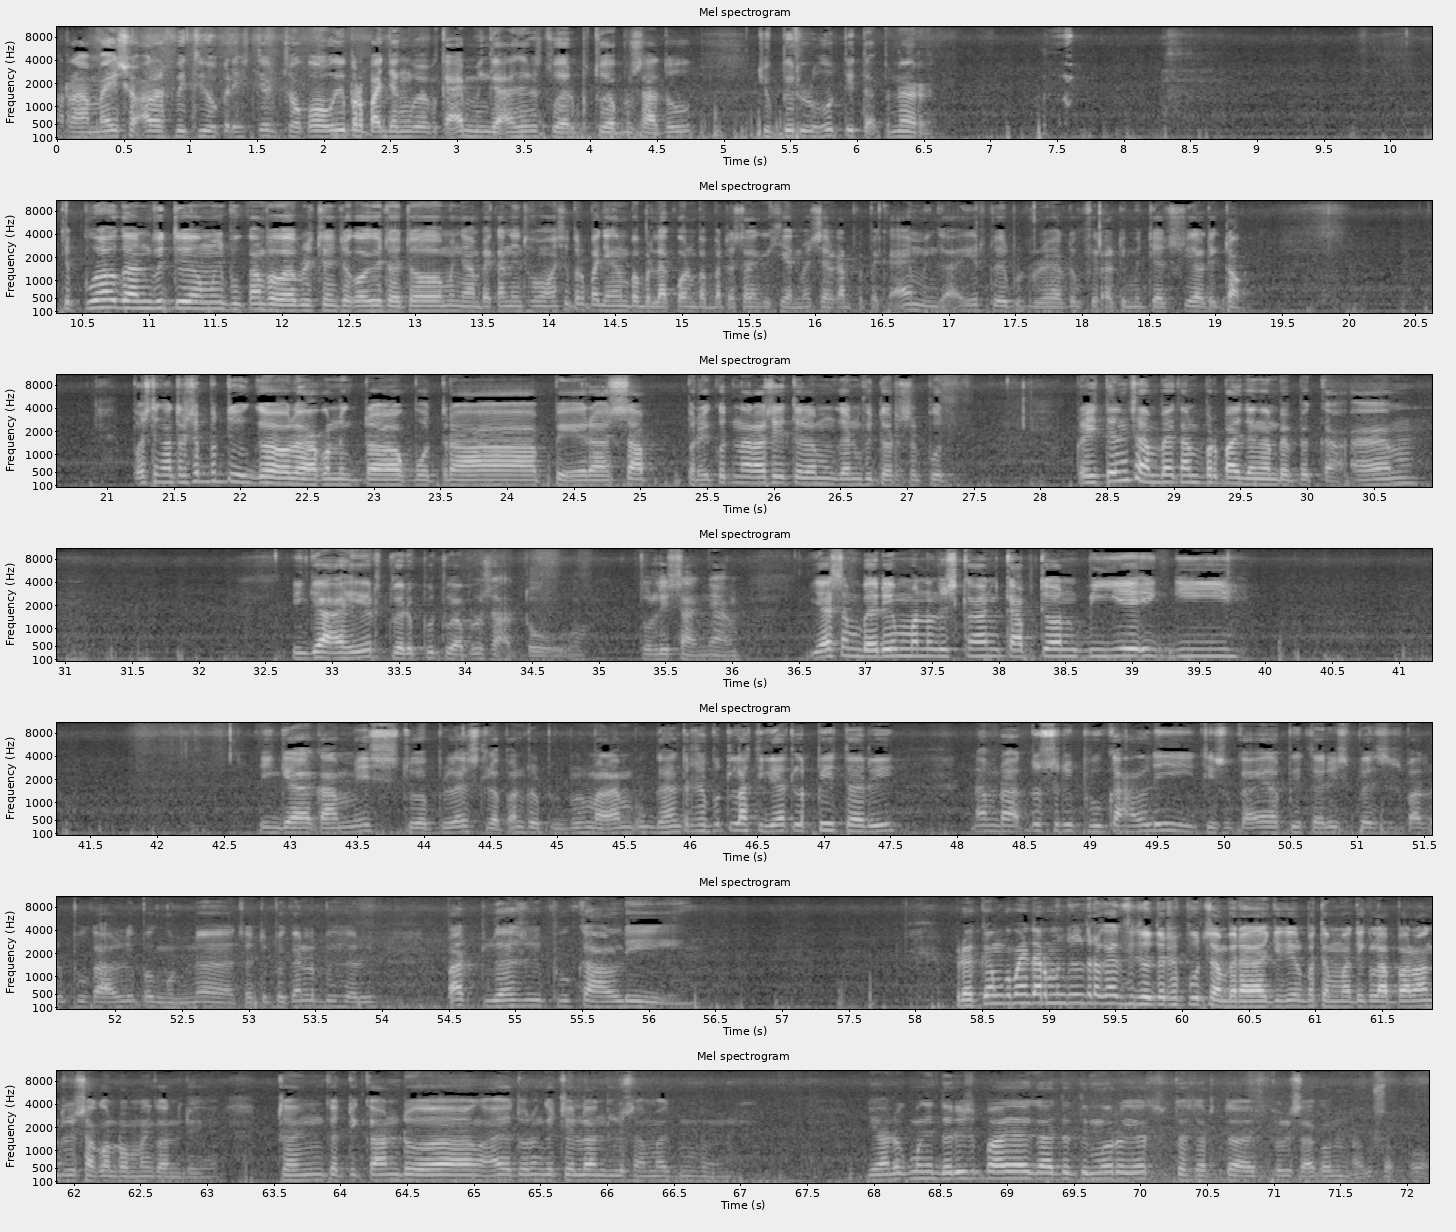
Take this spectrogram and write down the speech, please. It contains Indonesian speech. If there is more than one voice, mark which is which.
Speaker 1: Ramai soal video Presiden Jokowi perpanjang PPKM hingga akhir 2021 Jubir Luhut tidak benar Sebuah unggahan video yang menyebutkan bahwa Presiden Jokowi Widodo menyampaikan informasi perpanjangan pemberlakuan pembatasan kegiatan masyarakat PPKM hingga akhir 2021 viral di media sosial TikTok. Postingan tersebut juga oleh akun TikTok Putra Berasap. Berikut narasi dalam unggahan video tersebut. Presiden sampaikan perpanjangan PPKM hingga akhir 2021. Tulisannya. Ya sembari menuliskan kaption piye iki hingga Kamis 12/8/2020 malam unggahan tersebut telah dilihat lebih dari 600.000 kali disukai lebih dari 11.400 kali pengguna jadi bahkan lebih dari 14.000 kali Beragam komentar muncul terkait video tersebut sampai rakyat kecil pada mati kelaparan terus akun Roman dan ketika doang ayo turun ke jalan dulu sama Ya untuk menghindari supaya kata timur ya sudah cerdas tulis akun aku sopo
